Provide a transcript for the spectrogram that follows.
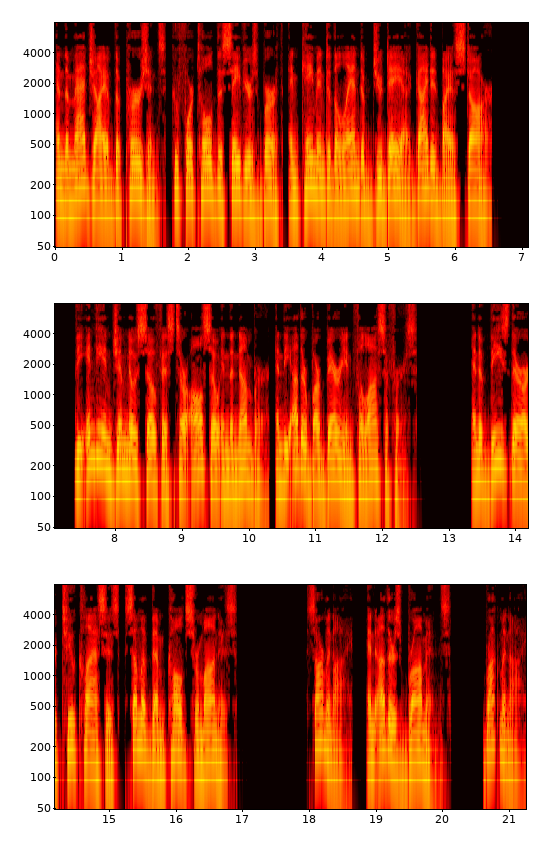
and the Magi of the Persians, who foretold the Saviour's birth, and came into the land of Judea guided by a star. The Indian gymnosophists are also in the number, and the other barbarian philosophers and of these there are two classes, some of them called Sramanas Sarmanai, and others Brahmins. Brahmanai.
